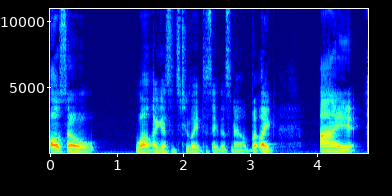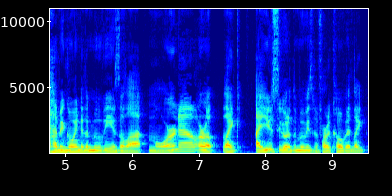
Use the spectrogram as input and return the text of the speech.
also, well, I guess it's too late to say this now, but like I have been going to the movies a lot more now, or like I used to go to the movies before COVID, like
